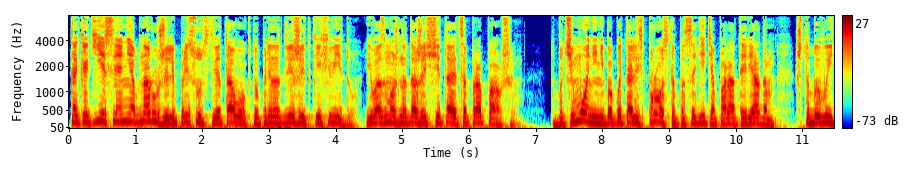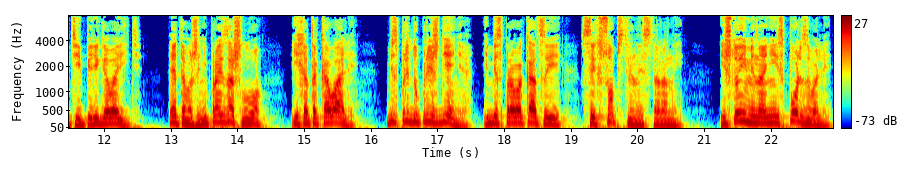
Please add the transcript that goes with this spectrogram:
так как если они обнаружили присутствие того, кто принадлежит к их виду и, возможно, даже считается пропавшим, то почему они не попытались просто посадить аппараты рядом, чтобы выйти и переговорить? Этого же не произошло. Их атаковали. Без предупреждения и без провокации с их собственной стороны. И что именно они использовали,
